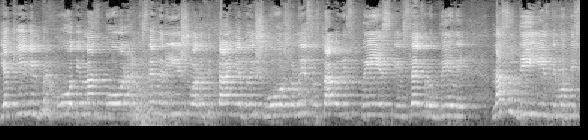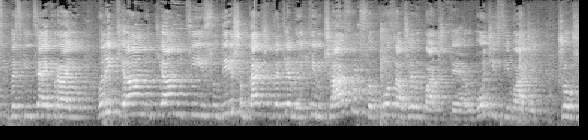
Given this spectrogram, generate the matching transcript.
який він приходив на зборах, ми все вирішували, питання дійшло, що ми составили списки, все зробили. На суди їздимо без, без кінця і краю. Вони тягнуть, тягнуть ці суди, щоб далі затягнути. Тим часом совхоза вже ви бачите, робочі всі бачать, що вже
